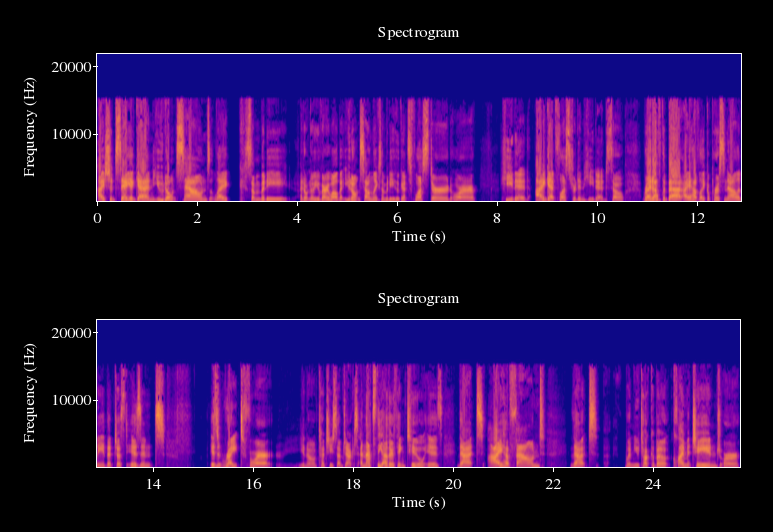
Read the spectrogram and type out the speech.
I should say again, you don't sound like somebody, I don't know you very well, but you don't sound like somebody who gets flustered or heated. I get flustered and heated. So, right off the bat, I have like a personality that just isn't isn't right for you know touchy subjects. And that's the other thing too is that I have found that when you talk about climate change or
